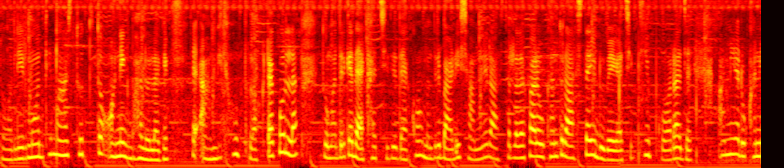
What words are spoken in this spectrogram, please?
জলের মধ্যে মাছ ধরতে তো অনেক ভালো লাগে। তাই আমি তো ব্লগটা করলাম, তোমাদেরকে দেখাচ্ছি যে দেখো আমাদের বাড়ির সামনে রাস্তাটা দেখো। আর ওখানে তো রাস্তায় ডুবে গেছে, কী করা যায়? আমি আর ওখানে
